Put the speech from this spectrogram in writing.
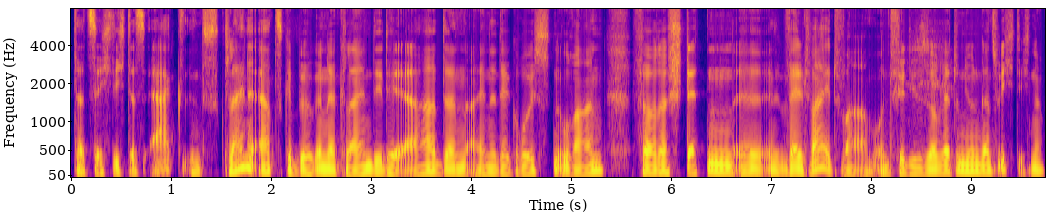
tatsächlich das, Erz, das kleine Erzgebirge in der kleinen DDR dann eine der größten Uranförderstätten äh, weltweit war und für die Sowjetunion ganz wichtig, ne?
